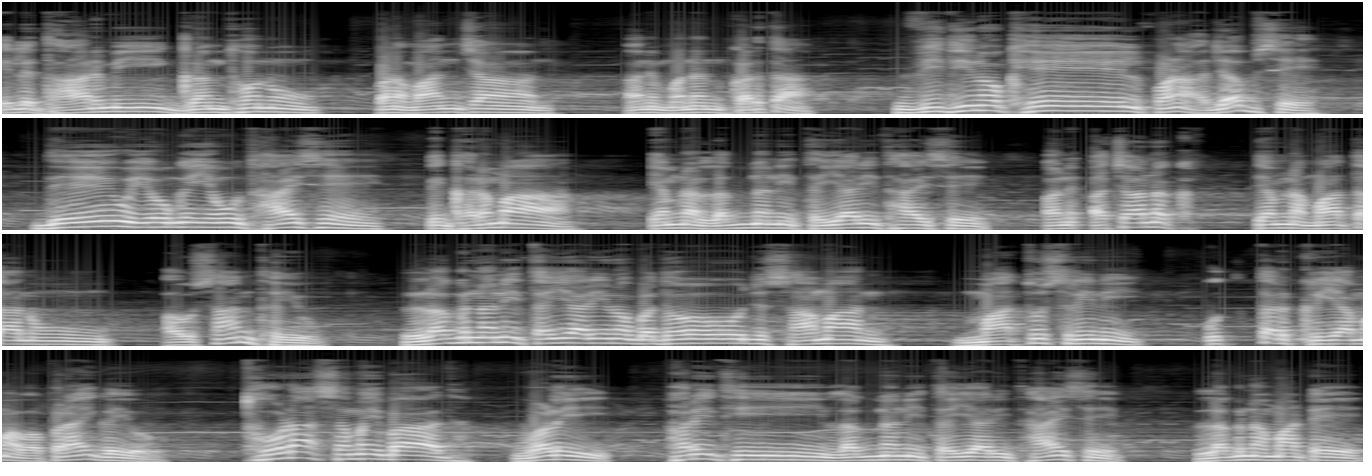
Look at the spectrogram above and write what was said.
એટલે ધાર્મિક ગ્રંથોનું પણ વાંચન અને મનન કરતા વિધિનો ખેલ પણ અજબ છે. દેવ યોગે એવું થાય છે કે ઘરમાં એમના લગ્નની તૈયારી થાય છે અને અચાનક તેમના માતાનું અવસાન થયું. લગ્નની તૈયારીનો બધો જ સામાન માતુશ્રીની ઉત્તર ક્રિયામાં વપરાઈ ગયો. થોડા સમય બાદ વળી ફરીથી લગ્નની તૈયારી થાય છે. લગ્ન માટે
